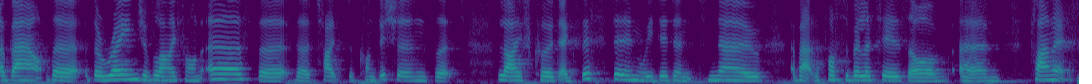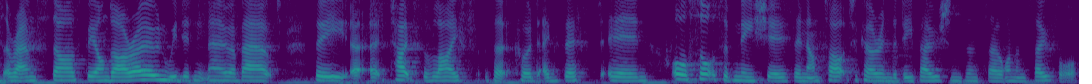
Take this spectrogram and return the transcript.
about the, the range of life on Earth, the, the types of conditions that life could exist in. We didn't know about the possibilities of um, planets around stars beyond our own. We didn't know about the uh, uh, types of life that could exist in all sorts of niches in Antarctica, in the deep oceans, and so on and so forth.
